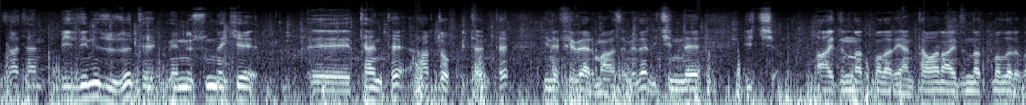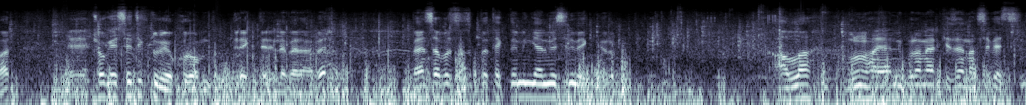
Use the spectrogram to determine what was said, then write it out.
Zaten bildiğiniz üzere teknenin üstündeki e, tente hardtop bir tente. Yine fiber malzemeler. İçinde iç aydınlatmalar yani tavan aydınlatmaları var. E, çok estetik duruyor krom direkleriyle beraber. Ben sabırsızlıkla teknemin gelmesini bekliyorum. Allah bunun hayalini kuran herkese nasip etsin.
